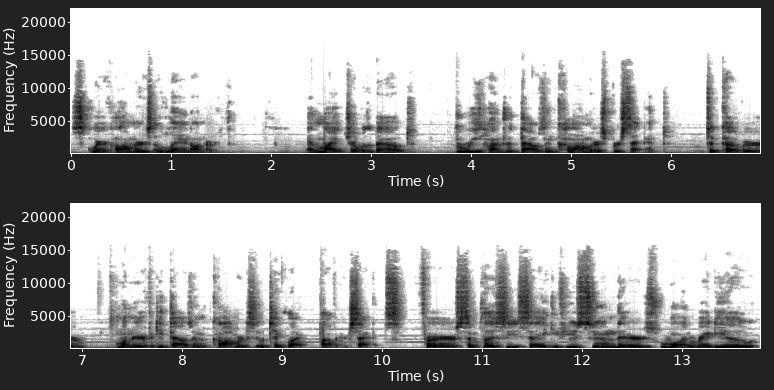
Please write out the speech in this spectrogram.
square kilometers of land on Earth, and light travels about 300,000 kilometers per second. To cover 150,000 kilometers, it would take like 500 seconds. For simplicity's sake, if you assume there's one radio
